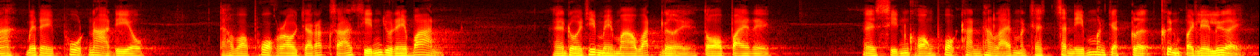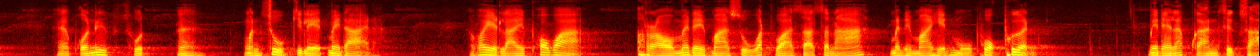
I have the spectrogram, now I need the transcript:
นะ ไม่ได้พูดหน้าเดียว แต่ว่าพวกเราจะรักษาศีลอยู่ในบ้าน โดยที่ไม่มาวัดเลย ต่อไปเลยศีลของพวกท่านทั้งหลาย มันจะสนิมมันจะเกลอะขึ้นไปเรื่อยๆผลที่สุดมันสู้กิเลสไม่ได้นะเพราะเหตุไรเพราะว่าเราไม่ได้มาสู่วัดวาศาสนา ไม่ได้มาเห็นหมู่พวกเพื่อน ไม่ได้รับการศึกษา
